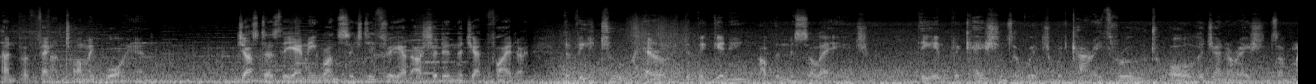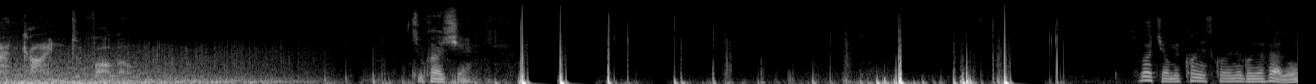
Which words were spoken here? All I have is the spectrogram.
and perfect atomic warhead. Just as the Me-163 had ushered in the jet fighter, the V-2 heralded the beginning of the missile age, the implications of which would carry through to all the generations of mankind to follow. Słuchajcie. Słuchajcie, mamy koniec kolejnego levelu.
